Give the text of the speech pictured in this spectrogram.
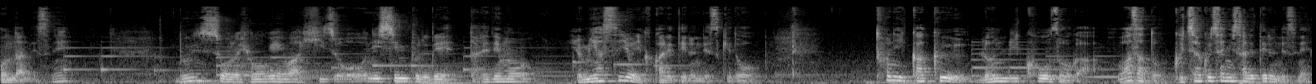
本なんですね。文章の表現は非常にシンプルで誰でも読みやすいように書かれているんですけどとにかく論理構造がわざとぐちゃぐちゃにされてるんですね。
